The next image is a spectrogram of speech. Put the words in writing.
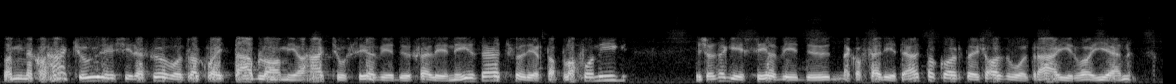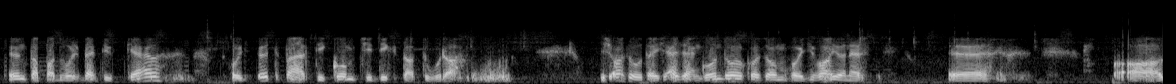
aminek a hátsó ülésére föl volt rakva egy tábla, ami a hátsó szélvédő felé nézett, fölért a plafonig, és az egész szélvédőnek a felét eltakarta, és az volt ráírva ilyen öntapadós betűkkel, hogy ötpárti komcsi diktatúra. És azóta is ezen gondolkozom, hogy vajon ezt e, a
